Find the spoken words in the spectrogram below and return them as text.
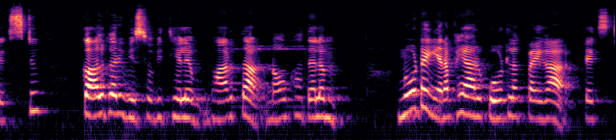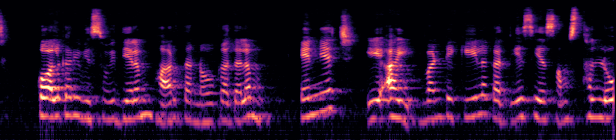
టెక్స్ట్ కాల్గరి విశ్వవిద్యాలయం భారత నౌకాదళం నూట ఎనభై ఆరు కోట్లకు పైగా టెక్స్ట్ కాల్గరి విశ్వవిద్యాలయం భారత నౌకాదళం ఎన్హెచ్ఏఐ వంటి కీలక దేశీయ సంస్థల్లో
